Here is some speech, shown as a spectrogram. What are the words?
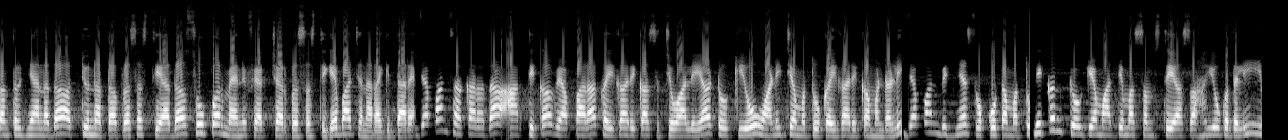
ತಂತ್ರಜ್ಞಾನದ ಅತ್ಯುನ್ನತ ಪ್ರಶಸ್ತಿಯಾದ ಸೂಪರ್ ಮ್ಯಾನುಫ್ಯಾಕ್ಚರ್ ಪ್ರಶಸ್ತಿಗೆ ಭಾಜನರಾಗಿದ್ದಾರೆ. ಜಪಾನ್ ಸರ್ಕಾರದ ಆರ್ಥಿಕ ವ್ಯಾಪಾರ ಕೈಗಾರಿಕಾ ಸಚಿವಾಲಯ ಟೋಕಿಯೋ ವಾಣಿಜ್ಯ ಮತ್ತು ಕೈಗಾರಿಕಾ ಮಂಡಳಿ, ಜಪಾನ್ ಬಿಸ್ನೆಸ್ ಒಕ್ಕೂಟ ಮತ್ತು ನಿಕನ್ ಕ್ಯೋಗ್ಯ ಮಾಧ್ಯಮ ಸಂಸ್ಥೆಯ ಸಹಯೋಗದಲ್ಲಿ ಈ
